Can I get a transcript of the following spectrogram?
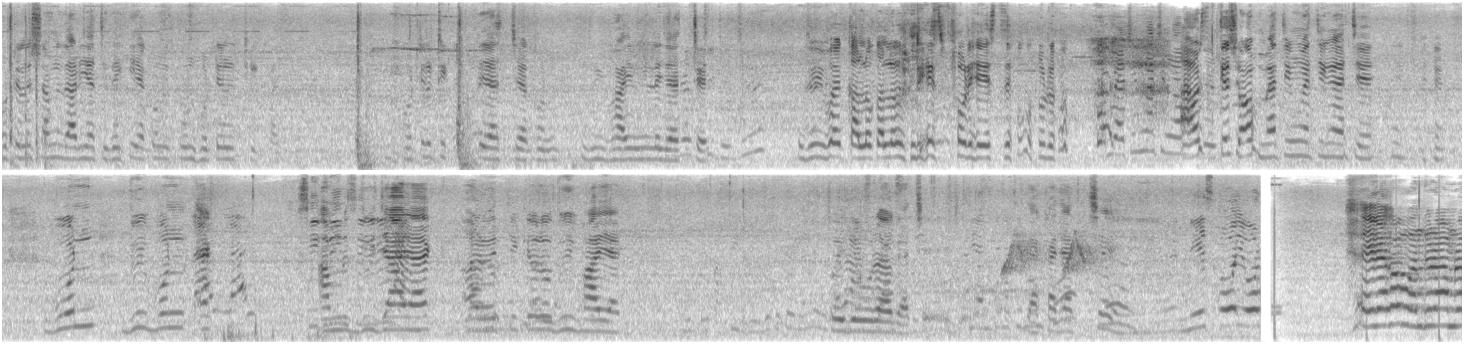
হোটেলের সামনে দাঁড়িয়ে আছি। দেখি এখন কোন হোটেল ঠিক হয়। হোটেল ঠিক করতে যাচ্ছে এখন। দুই ভাই মিলে যাচ্ছে। দুই ভাই কালো কালো ড্রেস পরে এসছে পুরো। আজকে সব ম্যাচিং ম্যাচিং আছে। বোন দুই বোন এক। আমরা দুই যাই এক। আর হচ্ছে হলো দুই ভাই এক। ওই যে ওরা গেছে। দেখা যাচ্ছে। এই দেখো বন্ধুরা, আমরা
